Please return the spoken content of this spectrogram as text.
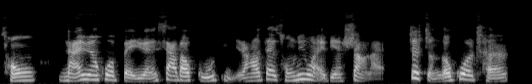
从南园或北园下到谷底，然后再从另外一边上来，这整个过程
